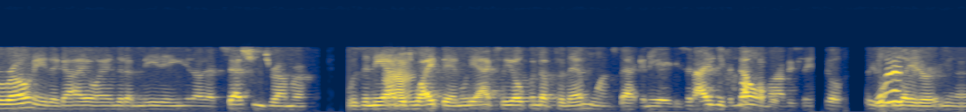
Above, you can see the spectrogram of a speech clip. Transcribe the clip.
Ferrone, the guy who I ended up meeting, you know, that session drummer, was in the Uh-huh. Average White Band. We actually opened up for them once back in the '80s, and I didn't even know him obviously until What? later. You know,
